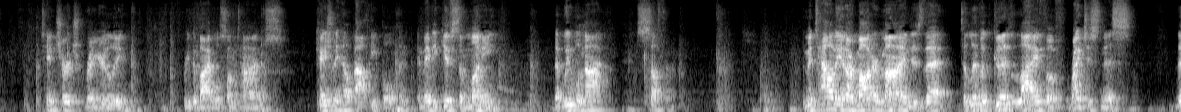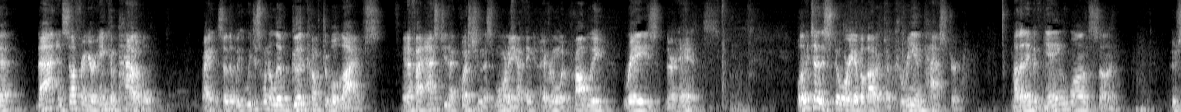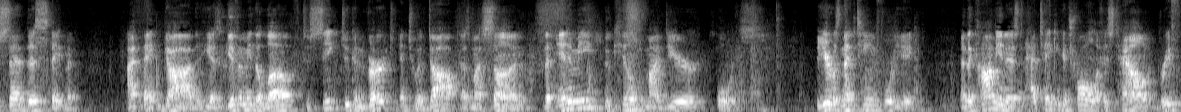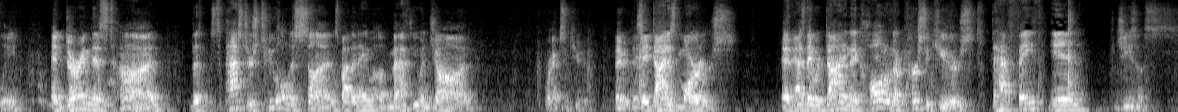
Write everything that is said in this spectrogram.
attend church regularly, read the Bible sometimes, occasionally help out people, and, and maybe give some money, that we will not suffer. The mentality in our modern mind is that to live a good life of righteousness, that that and suffering are incompatible, right? So that we, we just want to live good, comfortable lives. And if I asked you that question this morning, I think everyone would probably raise their hands. Well, let me tell you the story of about a, a Korean pastor by the name of Yang Won Son, who said this statement I thank God that He has given me the love to seek to convert and to adopt as my son the enemy who killed my dear boys. The year was 1948, and the communists had taken control of his town briefly and during this time, the pastor's two oldest sons, by the name of Matthew and John, were executed. They, they died as martyrs. And as they were dying, they called on their persecutors to have faith in Jesus.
